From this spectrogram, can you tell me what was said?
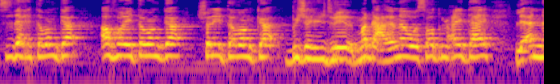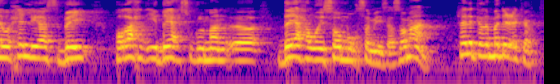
saddex tobanka afar iyo tobanka shan iyo tobanka bisha hijriyada ma dhacdo. Annaga sababta maxay tahay? Liannahu xilligaas bay qoraxda iyo dayax isku kulmaan dayaxa way soo muuqsamaysaa soo maan xilli kale ma dhici karto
